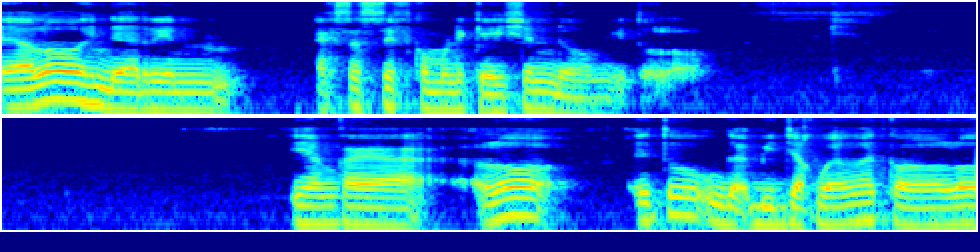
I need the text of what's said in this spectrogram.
ya lo hindarin excessive communication dong gitu loh yang kayak lo itu nggak bijak banget kalau lo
